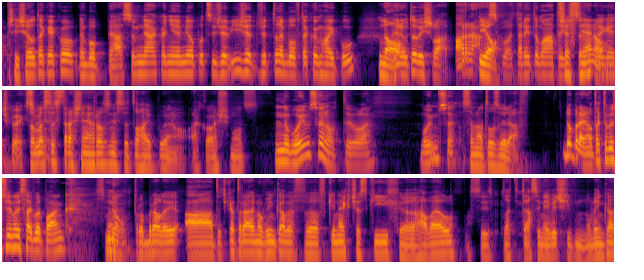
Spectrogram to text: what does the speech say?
přišel tak jako, nebo já jsem nějak ani neměl pocit, že víš, že, že to nebylo v takovém hypeu. No. Najednou to vyšlo a A- prásku, a tady to máte, Přesně, no. RPGčko, jak Tohle se... se strašně hrozně se to hypuje, no. Jako až moc. No bojím se no, ty vole. Bojím se. Jsem na to zvědav. Dobré, no tak to bychom měli Cyberpunk, jsme No. probrali a teďka teda je novinka ve, v, kinech českých eh, Havel, asi, to je asi největší novinka,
